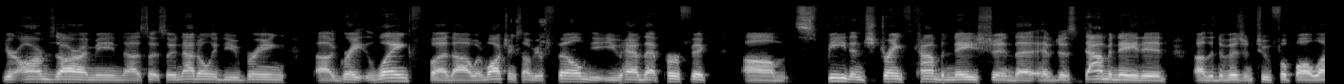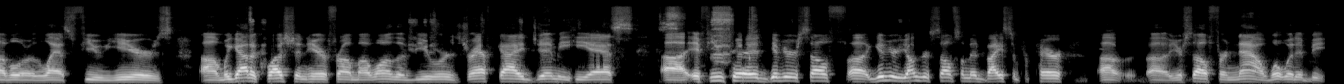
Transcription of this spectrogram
your arms are. I mean, uh, so, so not only do you bring uh, great length, but uh, when watching some of your film, you, you have that perfect um, speed and strength combination that have just dominated uh, the Division two football level over the last few years. Um, we got a question here from uh, one of the viewers, Draft Guy Jimmy. He asks uh, if you could give yourself, uh, give your younger self some advice to prepare uh, uh, yourself for now. What would it be?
